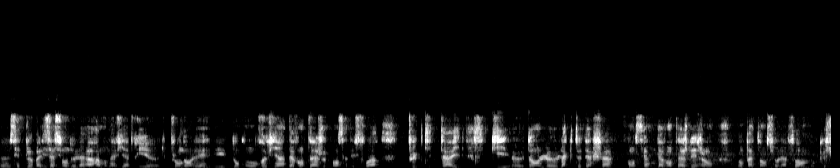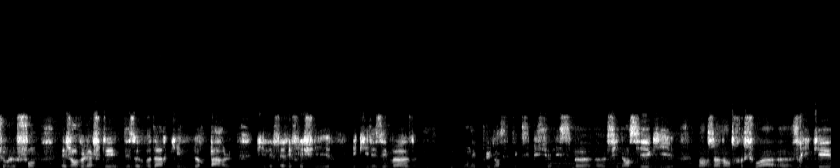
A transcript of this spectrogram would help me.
euh, cette globalisation de l'art, à mon avis, a pris euh, du plomb dans l'aile. Et donc, on revient davantage, je pense, à des foires plus petite taille qui, euh, dans l'acte d'achat, concerne davantage les gens, non pas tant sur la forme que sur le fond. Les gens veulent acheter des œuvres d'art qui leur parlent, qui les fait réfléchir et qui les émeuvent. On n'est plus dans cet exhibitionnisme euh, financier qui, dans un entre-soi euh, friqué,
